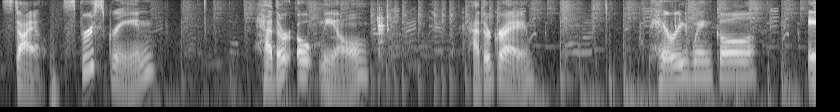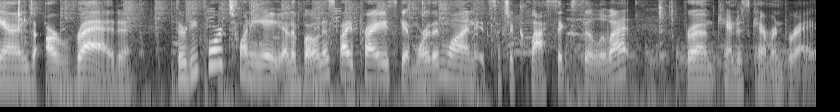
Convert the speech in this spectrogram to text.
style. Spruce green, heather oatmeal, heather gray, periwinkle, and our red. 34.28 at a bonus buy price. Get more than one. It's such a classic silhouette from Candace Cameron Bure.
